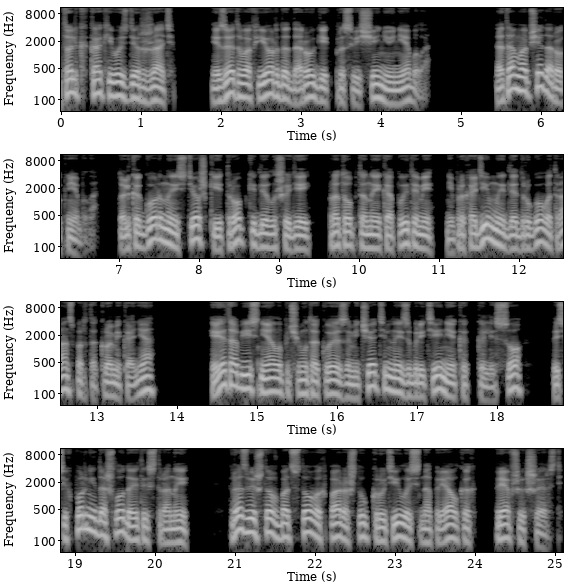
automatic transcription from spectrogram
только как его сдержать? Из этого фьорда дороги к просвещению не было. Да там вообще дорог не было. Только горные стежки и тропки для лошадей, протоптанные копытами, непроходимые для другого транспорта, кроме коня. И это объясняло, почему такое замечательное изобретение, как колесо, до сих пор не дошло до этой страны. Разве что в Бадстовах пара штук крутилась на прялках, прявших шерсть.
